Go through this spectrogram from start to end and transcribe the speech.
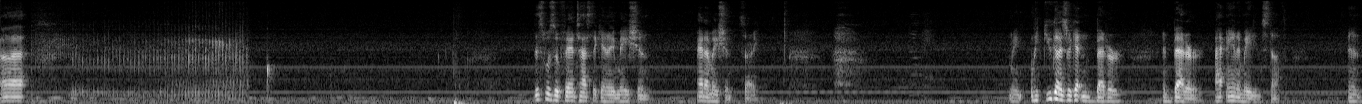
Uh, this was a fantastic animation. Animation, sorry. I mean, like, you guys are getting better and better at animating stuff. And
